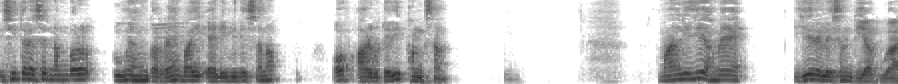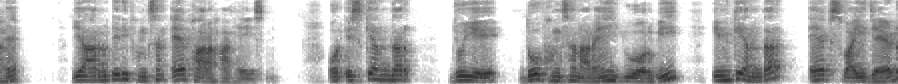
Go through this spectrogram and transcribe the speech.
इसी तरह से नंबर टू में हम कर रहे हैं by elimination of arbitrary function मान लीजिए हमें ये रिलेशन दिया हुआ है, ये आर्बिटरी फ़ंक्शन एफ़ आ रहा है इसमें, और इसके अंदर जो ये दो फ़ंक्शन आ रहे हैं यू और वी इनके अंदर एक्स वाई जेड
